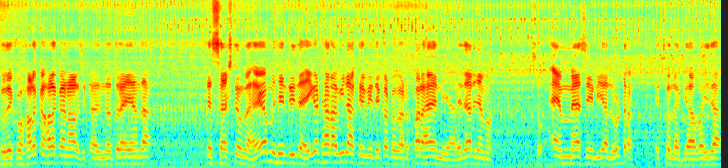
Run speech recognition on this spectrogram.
ਸੋ ਦੇਖੋ ਹਲਕਾ ਹਲਕਾ ਨਾਲ ਸਿੱਟਾ ਦਿੰਦਾ ਤੁਰਿਆ ਜਾਂਦਾ। ਤੇ ਸਿਸਟਮ ਦਾ ਹੈਗਾ ਮਸ਼ੀਨਰੀ ਦਾ ਹੈਗਾ 18 20 ਲੱਖ ਰੁਪਏ ਦੇ ਘੱਟੋ ਘੱਟ ਪਰ ਹੈ ਨਜ਼ਾਰੇਦਾਰ ਜਮਾ। ਸੋ ਐਮਐਸ ਇੰਡੀਆ ਲੋਡਰ ਇੱਥੋਂ ਲੱਗਿਆ ਬਾਈ ਦਾ।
